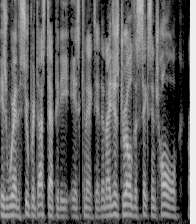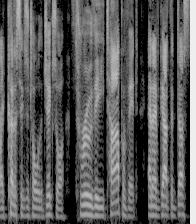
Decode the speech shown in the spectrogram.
is where the Super Dust Deputy is connected. And I just drilled a six inch hole, or I cut a six inch hole with a jigsaw through the top of it, and I've got the dust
